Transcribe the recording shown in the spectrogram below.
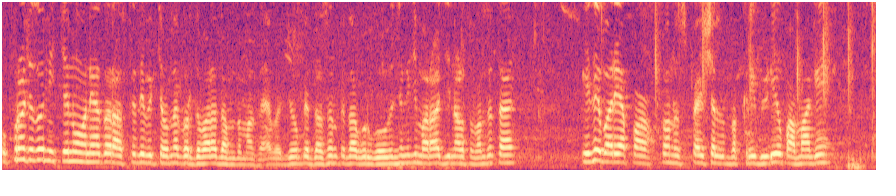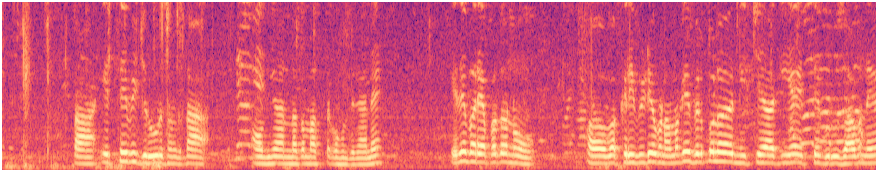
ਉੱਪਰੋਂ ਜਦੋਂ ਨੀਚੇ ਨੂੰ ਆਉਂਦੇ ਆ ਤਾਂ ਰਸਤੇ ਦੇ ਵਿੱਚ ਆਉਂਦਾ ਗੁਰਦੁਆਰਾ ਦਮਦਮਾ ਸਾਹਿਬ, ਜੋ ਕਿ ਦਸਮ ਪਿਤਾ ਗੁਰੂ ਗੋਬਿੰਦ ਸਿੰਘ ਜੀ ਮਹਾਰਾਜ ਜੀ ਨਾਲ ਸੰਬੰਧਿਤ ਹੈ। ਇਹਦੇ ਬਾਰੇ ਆਪਾਂ ਤੁਹਾਨੂੰ ਸਪੈਸ਼ਲ ਵੱਖਰੀ ਵੀਡੀਓ ਪਾਵਾਂਗੇ। ਤਾਂ ਇੱਥੇ ਵੀ ਜ਼ਰੂਰ ਸੰਗਤਾਂ ਆਉਂਦੀਆਂ, ਨਤਮਸਤਕ ਹੁੰਦੀਆਂ ਨੇ। ਇਹਦੇ ਬਾਰੇ ਆਪਾਂ ਤੁਹਾਨੂੰ ਵੱਖਰੀ ਵੀਡੀਓ ਬਣਾਵਾਂਗੇ। ਬਿਲਕੁਲ ਨੀਚੇ ਆ ਕੀ ਹੈ, ਇੱਥੇ ਗੁਰੂ ਸਾਹਿਬ ਨੇ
